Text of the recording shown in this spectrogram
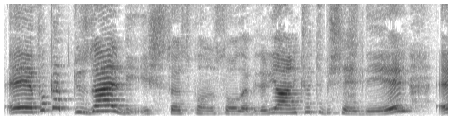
e, fakat güzel bir iş söz konusu olabilir. Yani kötü bir şey değil. E,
